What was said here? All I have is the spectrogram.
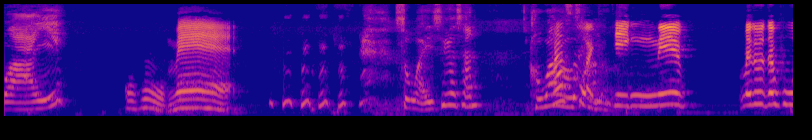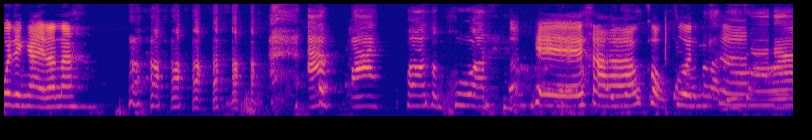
วย โอ้โหแม่ สวยเชื่อฉันเขาว่าถ้าเราสวยจริงนี่ ไม่รู้จะพูดยังไงแล้วนะอะไปพอสมควร โอเคครับ ขอบคุณสวัสดีค่ะ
